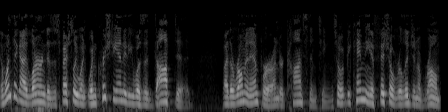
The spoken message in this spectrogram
And one thing I learned is especially when, when Christianity was adopted by the Roman emperor under Constantine. So it became the official religion of Rome.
